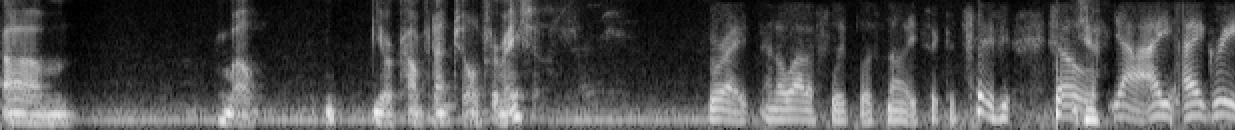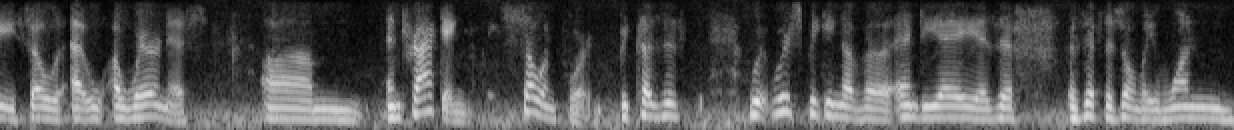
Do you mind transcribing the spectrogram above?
um, well, your confidential information. Right, and a lot of sleepless nights it could save you. So Yeah. yeah, I, I agree. So uh, awareness um, and tracking so important because if we- we're speaking of a NDA as if as if there's only one,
